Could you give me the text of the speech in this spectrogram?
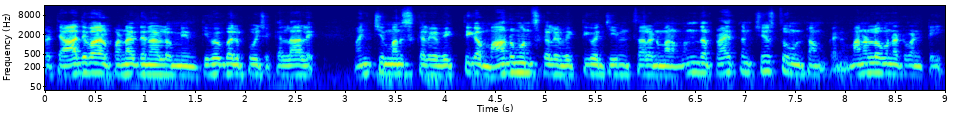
ప్రతి ఆదివారం పండగ దినాల్లో మేము దివ్యబలి పూజకి వెళ్ళాలి మంచి మనసు కలిగే వ్యక్తిగా మారు మనసు కలిగే వ్యక్తిగా జీవించాలని మనం అందరం ప్రయత్నం చేస్తూ ఉంటాం. కానీ మనలో ఉన్నటువంటి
